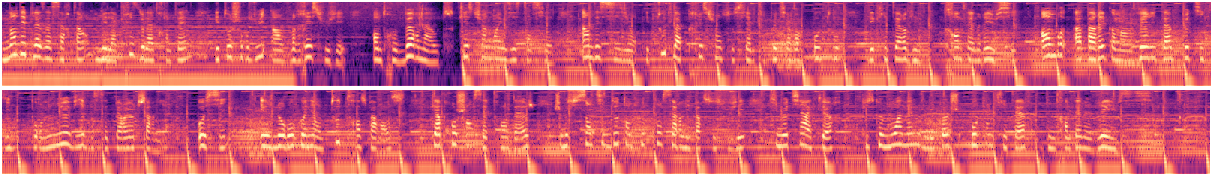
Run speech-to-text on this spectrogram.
N'en déplaise à certains, mais la crise de la trentaine est aujourd'hui un vrai sujet entre burn-out, questionnement existentiel, indécision et toute la pression sociale qu'il peut y avoir autour des critères d'une trentaine réussie, Ambre apparaît comme un véritable petit guide pour mieux vivre cette période charnière. Aussi, et je le reconnais en toute transparence, qu'approchant cette tranche d'âge, je me suis sentie d'autant plus concernée par ce sujet qui me tient à cœur, puisque moi-même je ne coche aucun critère d'une trentaine réussie.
